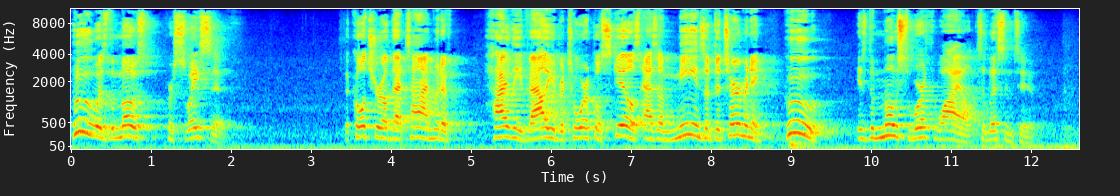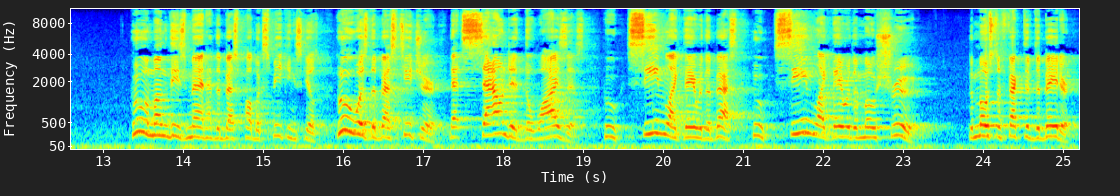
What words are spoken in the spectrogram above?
Who was the most persuasive? The culture of that time would have highly valued rhetorical skills as a means of determining who is the most worthwhile to listen to. Who among these men had the best public speaking skills? Who was the best teacher that sounded the wisest? who seemed like they were the best, who seemed like they were the most shrewd, the most effective debater.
